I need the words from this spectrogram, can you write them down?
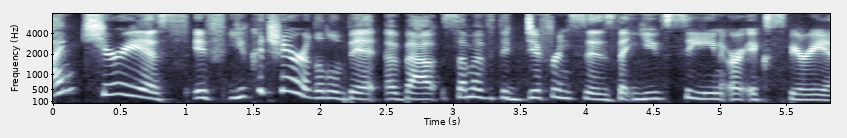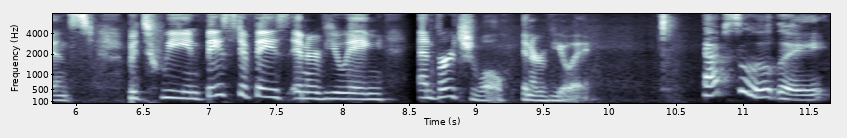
I'm curious if you could share a little bit about some of the differences that you've seen or experienced between face to face interviewing and virtual interviewing. Absolutely.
